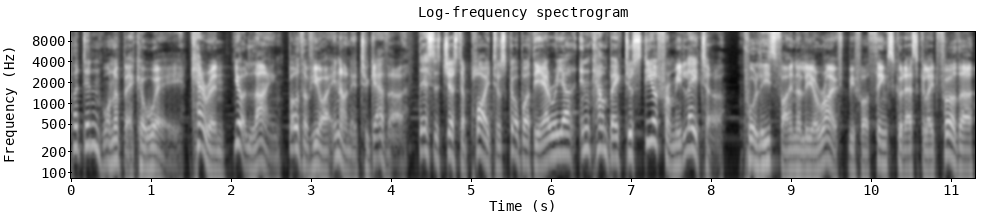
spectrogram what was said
but didn't want to back away. Karen, you're lying. Both of you are in on it together. This is just a ploy to scope out the area and come back to steal from me later. Police finally arrived before things could escalate further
